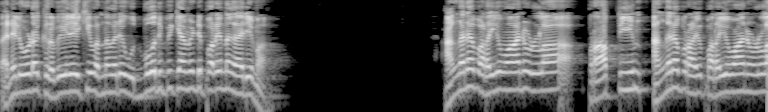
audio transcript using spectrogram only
തന്നിലൂടെ കൃപയിലേക്ക് വന്നവരെ ഉദ്ബോധിപ്പിക്കാൻ വേണ്ടി പറയുന്ന കാര്യമാണ് അങ്ങനെ പറയുവാനുള്ള പ്രാപ്തിയും അങ്ങനെ പറയുവാനുള്ള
